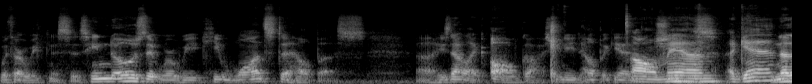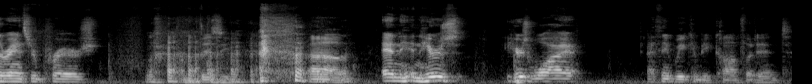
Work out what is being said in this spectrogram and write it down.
with our weaknesses. He knows that we're weak. He wants to help us. Uh, he's not like, oh gosh, you need help again. Oh Jeez. man, again. Another answered prayer. I'm busy. um, and and here's here's why I think we can be confident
